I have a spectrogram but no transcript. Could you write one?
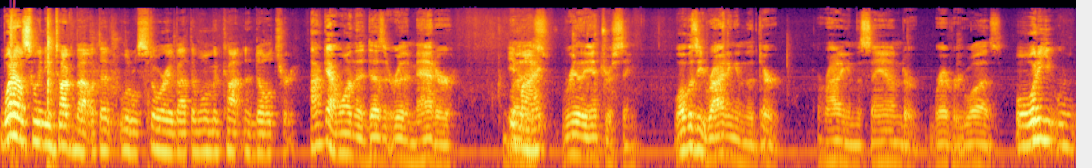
what else do we need to talk about with that little story about the woman caught in adultery? I've got one that doesn't really matter. It but might. really interesting. What was he riding in the dirt, or writing in the sand, or wherever he was? Well, what do you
